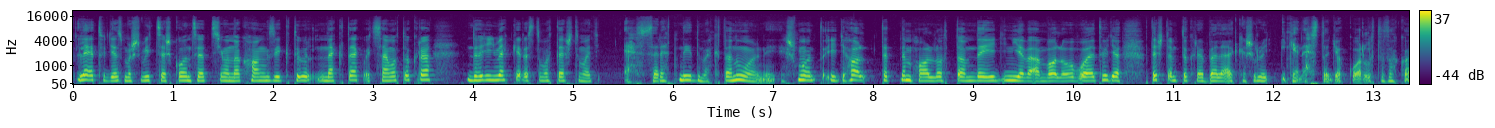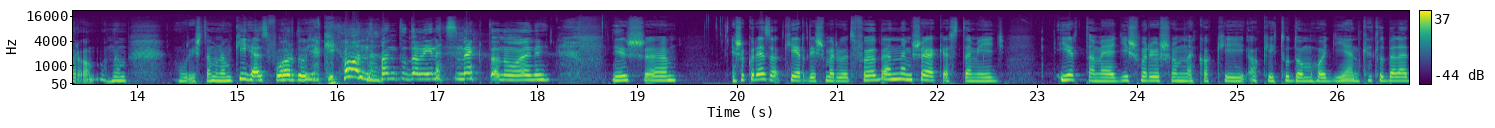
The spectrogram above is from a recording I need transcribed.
lehet, hogy ez most vicces koncepciónak hangzik től nektek, vagy számotokra, de hogy így megkérdeztem a testem, hogy ezt szeretnéd megtanulni? És mondta, így hall, tehát nem hallottam, de így nyilvánvaló volt, hogy a, testem tökre belelkesül, hogy igen, ezt a gyakorlatot akarom. Mondom, úristen, mondom, kihez fordulja ki, honnan tudom én ezt megtanulni? És, és akkor ez a kérdés merült föl bennem, és elkezdtem így írtam egy ismerősömnek, aki, aki tudom, hogy ilyen kettlebell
